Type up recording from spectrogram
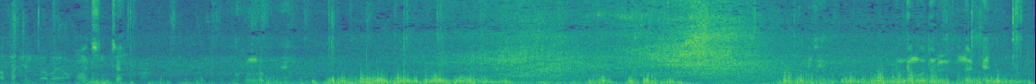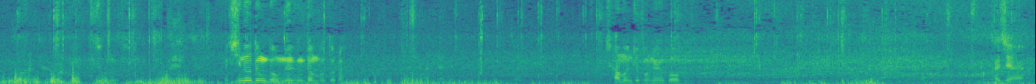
아파트인가 봐요. 아, 진짜? 그런가 보네. 이제 횡단보도를 건널 때 손을- 신호등도 없는 횡단보도라 차 먼저 보내고 가자.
